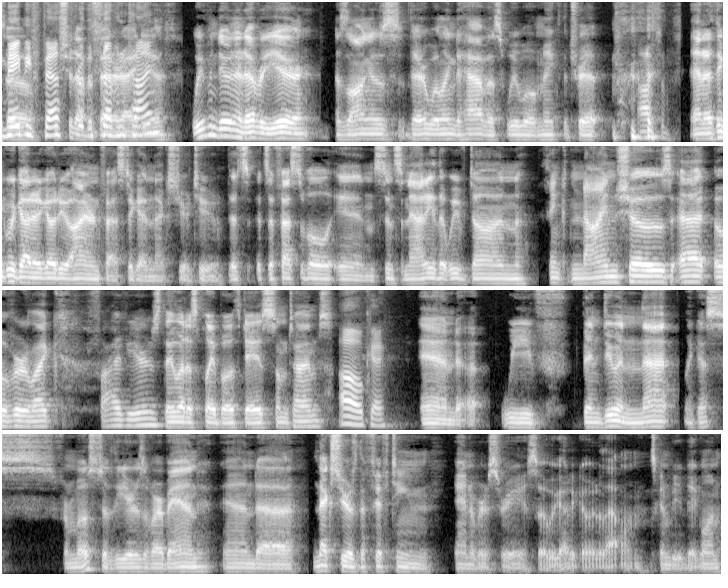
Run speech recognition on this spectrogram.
Maybe we Fest for the seventh time? idea. We've been doing it every year. As long as they're willing to have us, we will make the trip. awesome. And I think we got to go to Iron Fest again next year too. It's it's a festival in Cincinnati that we've done I think nine shows at over like five years. They let us play both days sometimes, Oh, okay. and uh, we've been doing that I guess for most of the years of our band. And uh, next year is the 15th anniversary, so we got to go to that one. It's gonna be a big one.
